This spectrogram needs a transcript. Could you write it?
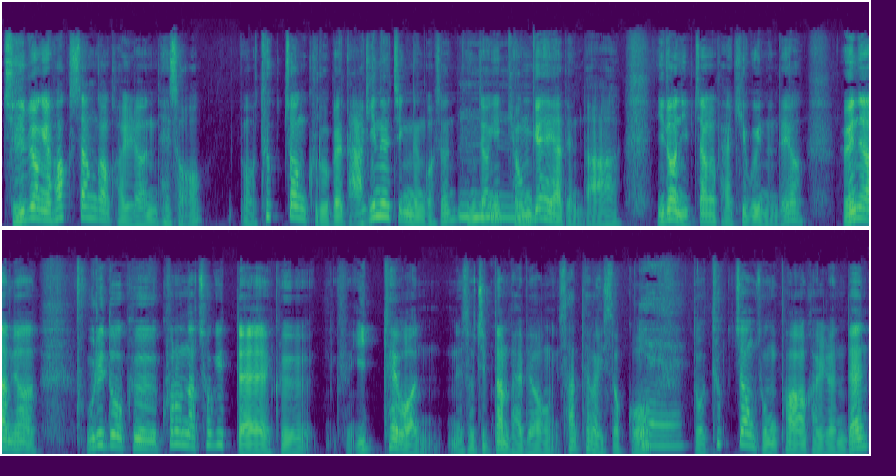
질병의 확산과 관련해서 어, 특정 그룹에 낙인을 찍는 것은 굉장히 음. 경계해야 된다 이런 입장을 밝히고 있는데요. 왜냐하면 우리도 그 코로나 초기 때그 그 이태원에서 집단 발병 사태가 있었고 예. 또 특정 종파와 관련된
